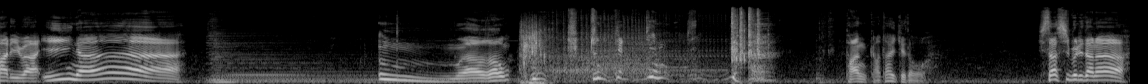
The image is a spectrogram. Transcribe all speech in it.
パリはいいな。うんあパン硬いけど。久しぶりだな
